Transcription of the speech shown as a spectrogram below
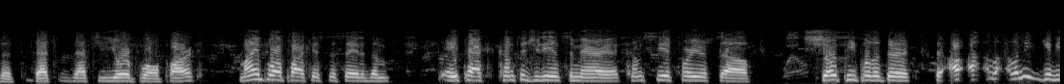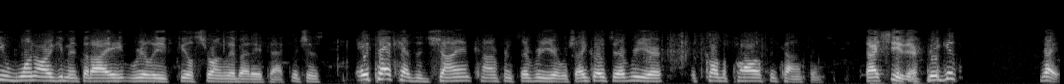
that that's that's your ballpark. My ballpark is to say to them, AIPAC, come to Judea and Samaria, come see it for yourself, show people that they're. that- I, I, let me give you one argument that I really feel strongly about AIPAC, which is AIPAC has a giant conference every year, which I go to every year. It's called the Policy Conference I see there. biggest right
